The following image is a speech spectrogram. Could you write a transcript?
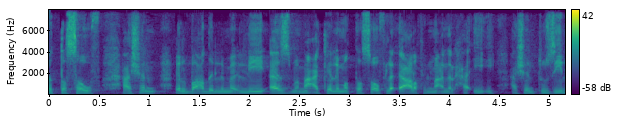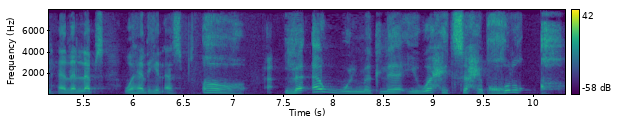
التصوف. عشان البعض اللي ليه أزمة مع كلمة تصوف لا اعرف المعنى الحقيقي عشان تزيل هذا اللبس وهذه الأزمة. لا اول ما تلاقي واحد صاحب خلق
